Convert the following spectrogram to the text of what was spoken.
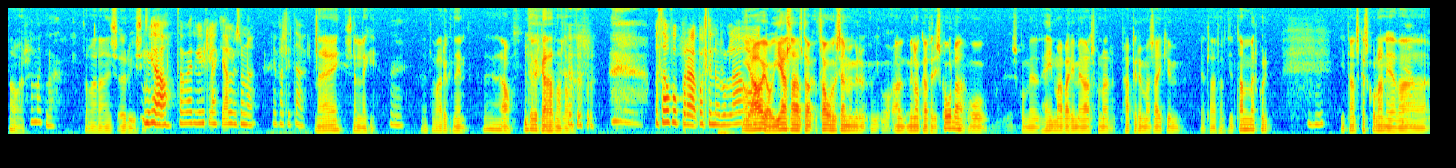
það var, það magnað. það var aðeins öðruvísi. Já, það væri líklega ekki alveg svona einfalt í dag. Nei, sennilega ekki. Nei. þetta var einhvern veginn, já, þetta virkaði þarna alveg. Og þá fór bara boltinn að rúla og, Já, já, ég ætlaði alltaf, þá hugsaði með mér að mér langaði að fara í skóla og sko með heima var ég með alls konar papirum að sækjum, ég ætlaði að fara til Danmerkur Mhm. í danska skólan eða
